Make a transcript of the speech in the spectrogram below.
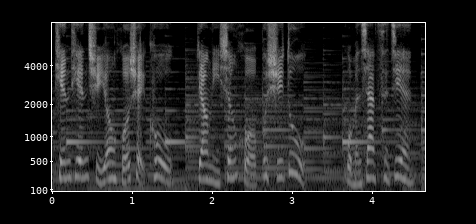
天天取用活水库，让你生活不虚度。我们下次见。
